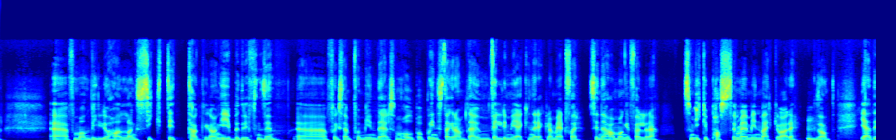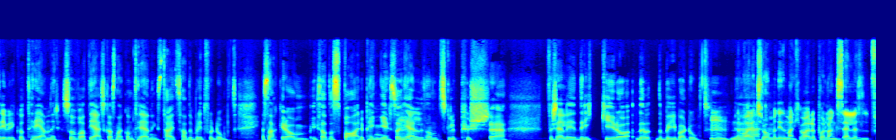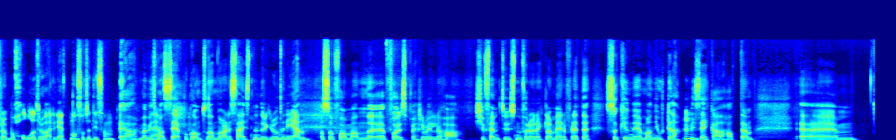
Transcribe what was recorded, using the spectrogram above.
uh, For man vil jo ha en langsiktig tankegang i bedriften sin. Eh, For eksempel for min del, som holder på på Instagram. Det er jo veldig mye jeg kunne reklamert for, siden jeg har mange følgere. Som ikke passer med min merkevare. ikke sant? Jeg driver ikke og trener, så at jeg skal snakke om treningstights hadde blitt for dumt. Jeg snakker om sant, å spare penger, så hele sånn skulle pushe forskjellige drikker, og det, det blir bare dumt. Mm, du må være Eh. i tråd med din merkevare på langs, eller for å beholde troverdigheten også til de som Ja, men hvis Ja. man ser på kontoen at nå er det 1600 kroner igjen, og så får man eh, forespørsel, vil du ha 25 000 for å reklamere for dette, så kunne man gjort det da, Mm. hvis jeg ikke hadde hatt den. eh,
